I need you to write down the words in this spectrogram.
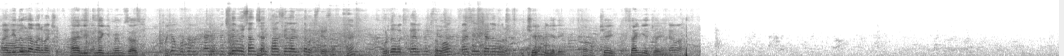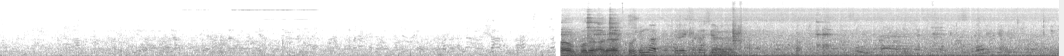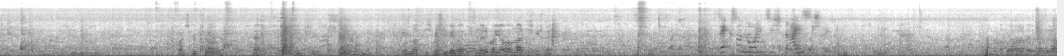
Ha Lidl da var bak şu. Ha Lidl'a girmemiz lazım. Hocam burada vakit kaybetmek istemiyorsan sen tansiyon aletine bak istiyorsan. He? Burada vakit kaybetmek Tamam. istiyorsan ben seni içeride bulurum. İçeri mi geleyim? Tamam. Şey, sen geleceksin yani. Tamam. Al balığı araya koy. Şunlar. Şöyle bir şey var ya. He? Başka bir şey. Pişiyor değil mi? bu? Bunlar pişmiş gibi bak. Şunları koyuyor ama bunlar pişmiş mi? 96, 30 bitte.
